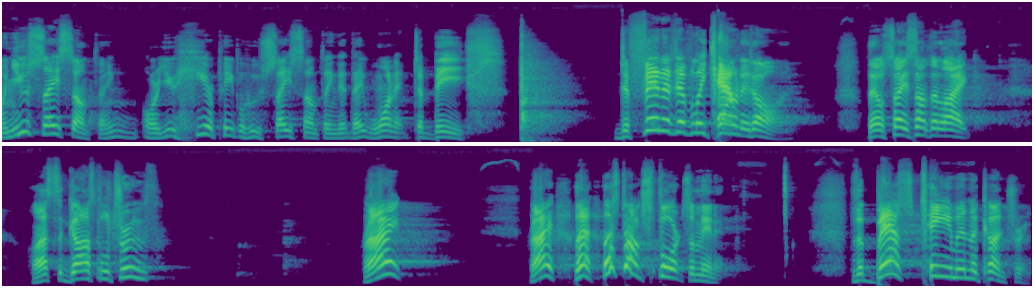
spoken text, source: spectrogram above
When you say something, or you hear people who say something that they want it to be definitively counted on, they'll say something like, Well, that's the gospel truth. Right? Right? Let, let's talk sports a minute. The best team in the country,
